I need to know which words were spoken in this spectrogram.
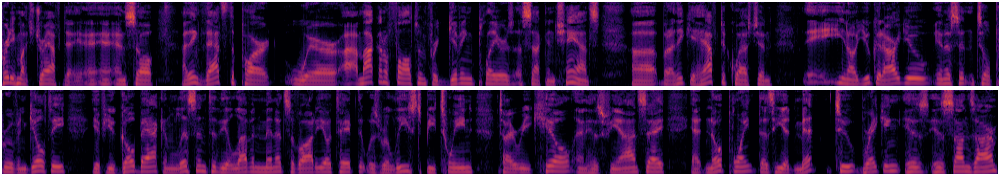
pretty much draft day. And, and, so I think that's the part where I'm not going to fault him for giving players a second chance, uh, but I think you have to question Eh, you know, you could argue innocent until proven guilty. If you go back and listen to the 11 minutes of audio tape that was released between Tyreek Hill and his fiance, at no point does he admit to breaking his, his son's arm.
